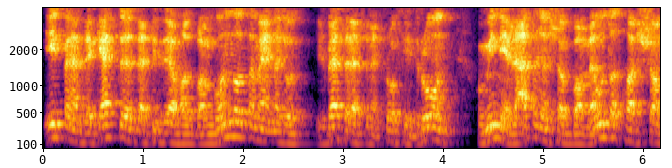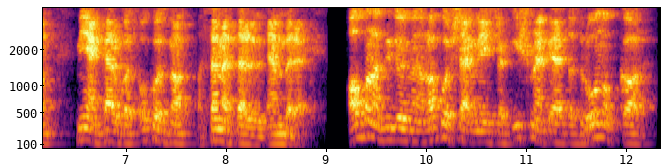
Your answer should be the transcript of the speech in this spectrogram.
éppen ezért 2016-ban gondoltam egy nagyot, és beszereztem egy profi drónt, hogy minél látványosabban bemutathassam, milyen károkat okoznak a szemetelő emberek. Abban az időben a lakosság még csak ismerkedett a drónokkal,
